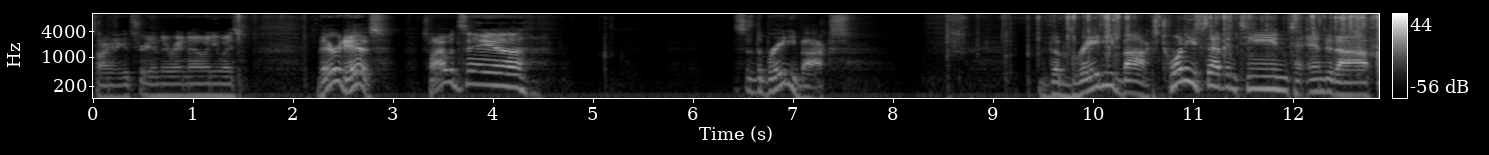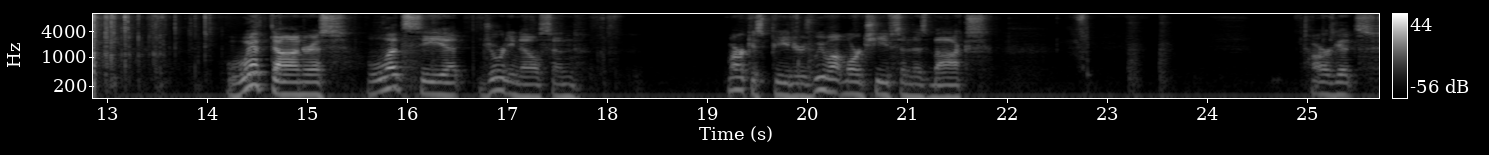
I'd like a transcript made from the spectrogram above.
So I'm going to get straight in there right now anyways. There it is. So I would say uh, this is the Brady box the Brady box 2017 to end it off with Donruss. Let's see it. Jordy Nelson. Marcus Peters. We want more Chiefs in this box. Targets.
